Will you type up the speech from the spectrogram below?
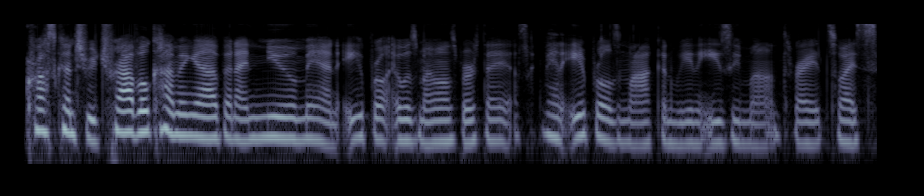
cross country travel coming up. And I knew, man, April. It was my mom's birthday. I was like, man, April is not going to be an easy month, right? So I s-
